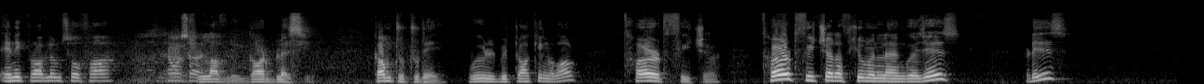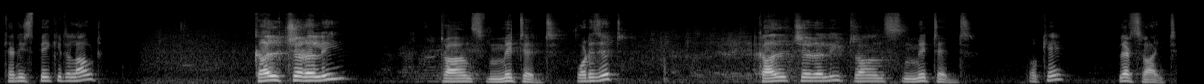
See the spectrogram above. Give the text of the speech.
Any problem so far? No, sir. Lovely. God bless you. Come to today. We will be talking about third feature. Third feature of human language is, it is, can you speak it aloud? Culturally transmitted. What is it? Culturally transmitted. Okay? Let us write.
